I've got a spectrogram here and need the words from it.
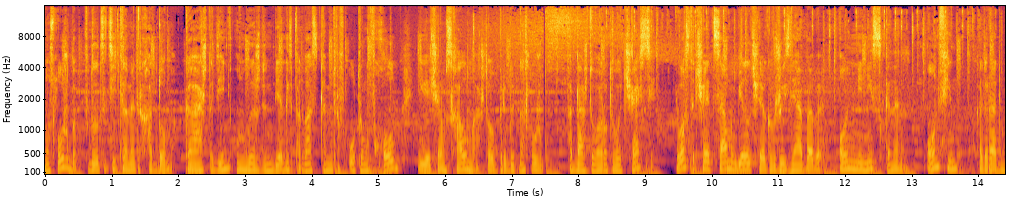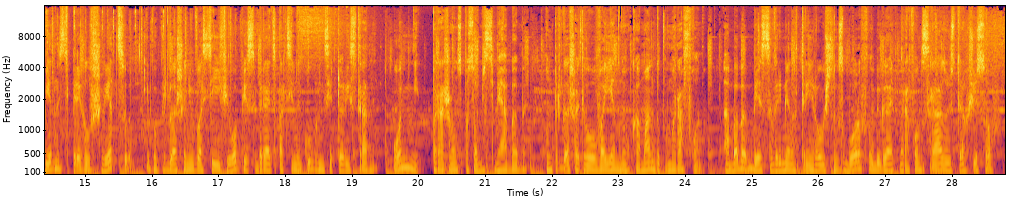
но служба в 20 километрах от дома. Каждый день он вынужден бегать по 20 километров утром в холм и вечером с холма, чтобы прибыть на службу. Однажды у ворот его части его встречает самый белый человек в жизни Абебе. Он не Нисканен. Он фин, который от бедности переехал в Швецию и по приглашению властей Эфиопии собирает спортивный клуб на территории страны. Он не поражен способностями Абебе. Он приглашает его в военную команду по марафону. Абебе без современных тренировочных сборов выбегает марафон сразу из трех часов.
